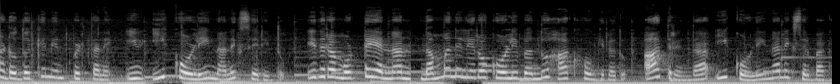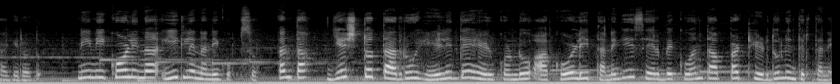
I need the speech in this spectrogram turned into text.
ಆಡೋದಕ್ಕೆ ನಿಂತ್ಬಿಡ್ತಾನೆ. ಈ ಈ ಕೋಳಿ ನನಗ್ ಸೇರಿದ್ದು. ಇದರ ಮೊಟ್ಟೆಯನ್ನ ನಮ್ಮನೇಲಿರೋ ಕೋಳಿ ಬಂದು ಹಾಕ್ ಹೋಗಿರೋದು. ಆದ್ರಿಂದ ಈ ಕೋಳಿ ನನಗ್ ಸೇರ್ಬೇಕಾಗಿರೋದು. ನೀನ್ ಈ ಕೋಳಿನ ಈಗ್ಲೇ ನನಗ್ ಒಪ್ಸು ಅಂತ ಎಷ್ಟೊತ್ತಾದ್ರೂ ಹೇಳಿದ್ದೇ ಹೇಳ್ಕೊಂಡು ಆ ಕೋಳಿ ತನಗೇ ಸೇರ್ಬೇಕು ಅಂತ ಪಟ್ ಹಿಡಿದು ನಿಂತಿರ್ತಾನೆ.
